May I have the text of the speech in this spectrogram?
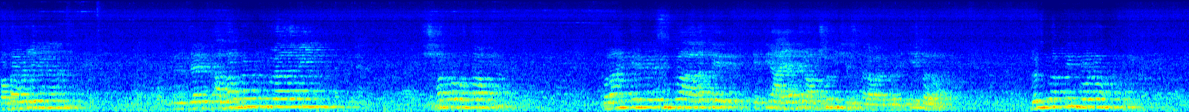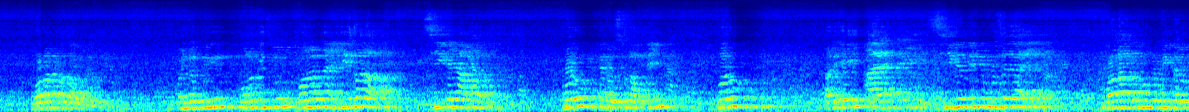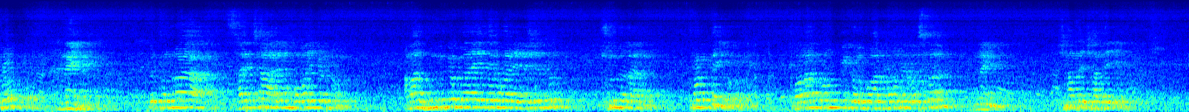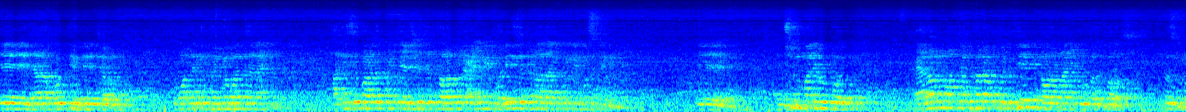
কথা বলি না। যে আল্লাহ রব্বুল সর্বপ্রথম কোরআন কারীমের সূরা আলাকের একটি আয়াতের অংশ বিশেষ তেলাওয়াত করে। কি করো রসুল আপনি পড়ো পড়ার কথা বলে অন্য কি- কোনো কিছু করার না কি করা শিখে আমল পড়ুন হে রসুল আপনি, পড়ুন। আর এই আয়াত শিখে থেকে পড়ার কোনো বিকল্প নেই। তো তোমরা সাচ্চা আলেম হওয়ার জন্য আমার হুজুরকে প্রায় দরবারে এসে তো সুতরাং পড়তেই হবে। পড়ার কোনো বিকল্প আর কোনো ব্যবস্থা নেই। সাথে সাথে যে যারা ভর্তি হয়েছ, তোমাদেরকে ধন্যবাদ জানাই। হাদিসে পাঠক মধ্যে এসেছে, তলাবুল আইনি ফরিজতুল আলা কুল্লি মুসলিম। যে মুসলমানের উপর এলম অর্জন করা প্রত্যেক নর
